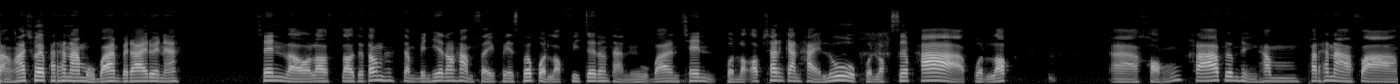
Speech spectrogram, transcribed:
สามารถช่วยพัฒนาหมู่บ้านไปได้ด้วยนะ เช่นเราเราเราจะต้องจำเป็นที่จะต้องทำ side quest เพื่อปลดล็อก feature ต่างๆในหมู่บ้าน เช่น ปลดล็อก option การถ่ายรูป ปลดล็อกเสื้อผ้า ปลดล็อกอ่าของ craft รวมถึงทำพัฒนาฟาร์ม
